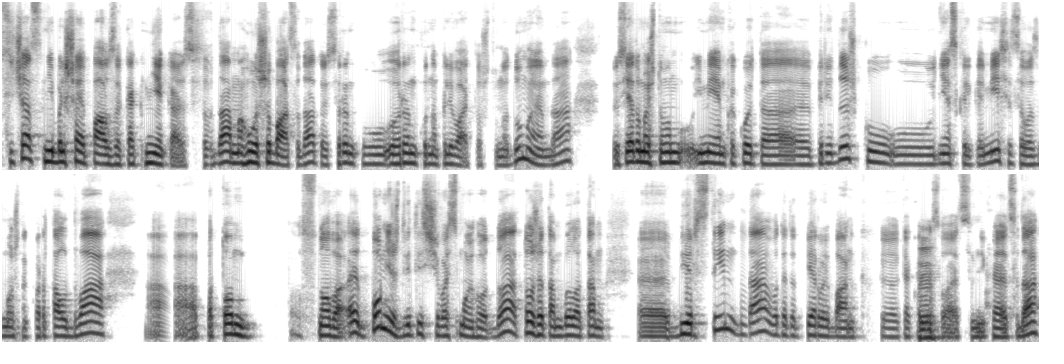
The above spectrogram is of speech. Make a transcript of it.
сейчас небольшая пауза, как мне кажется, да, могу ошибаться, да, то есть рынку, рынку наплевать то, что мы думаем, да, то есть я думаю, что мы имеем какую-то э, передышку, у несколько месяцев, возможно, квартал-два, а а потом снова, помнишь 2008 год, да, тоже там было там э, Бирстим, да, вот этот первый банк, как он называется, мне кажется, да,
